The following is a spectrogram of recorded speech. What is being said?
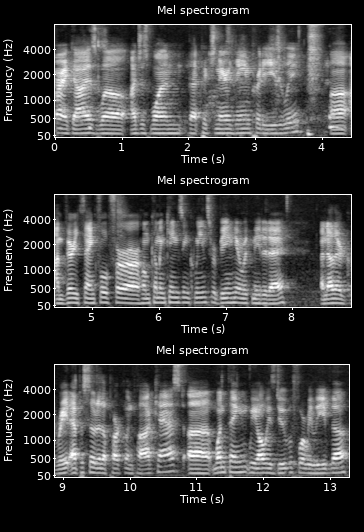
All right, guys. Well, I just won that Pictionary game pretty easily. Uh, I'm very thankful for our homecoming kings and queens for being here with me today. Another great episode of the Parkland podcast. Uh, one thing we always do before we leave, though,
